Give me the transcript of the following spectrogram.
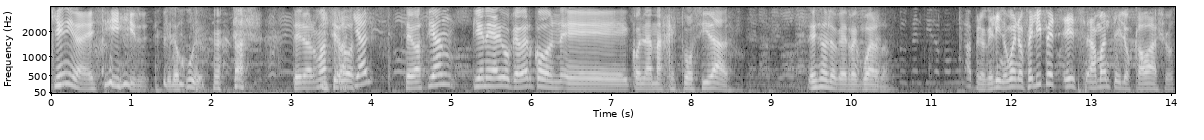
¿Quién iba a decir? Te lo juro. Te lo ¿Y armaste vos. Sebastián? Sebastián tiene algo que ver con, eh, con la majestuosidad. Eso es lo que recuerdo. Ah, pero qué lindo. Bueno, Felipe es amante de los caballos,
